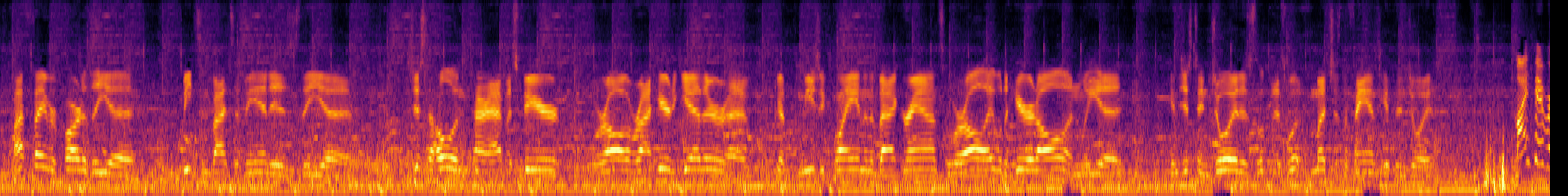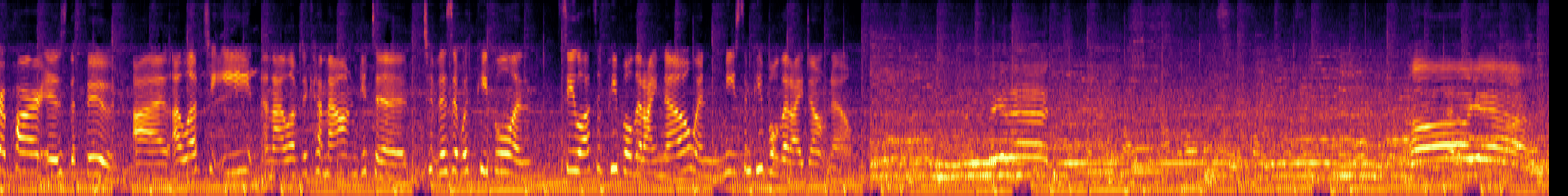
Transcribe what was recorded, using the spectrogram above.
My favorite part of the uh, Beats and Bites event is the uh, just the whole entire atmosphere. We're all right here together. Uh, we've got the music playing in the background, so we're all able to hear it all, and we uh, can just enjoy it as, as much as the fans get to enjoy it. My favorite part is the food. I, I love to eat and I love to come out and get to, to visit with people and see lots of people that I know and meet some people that I don't know. Look at that! Oh yeah!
